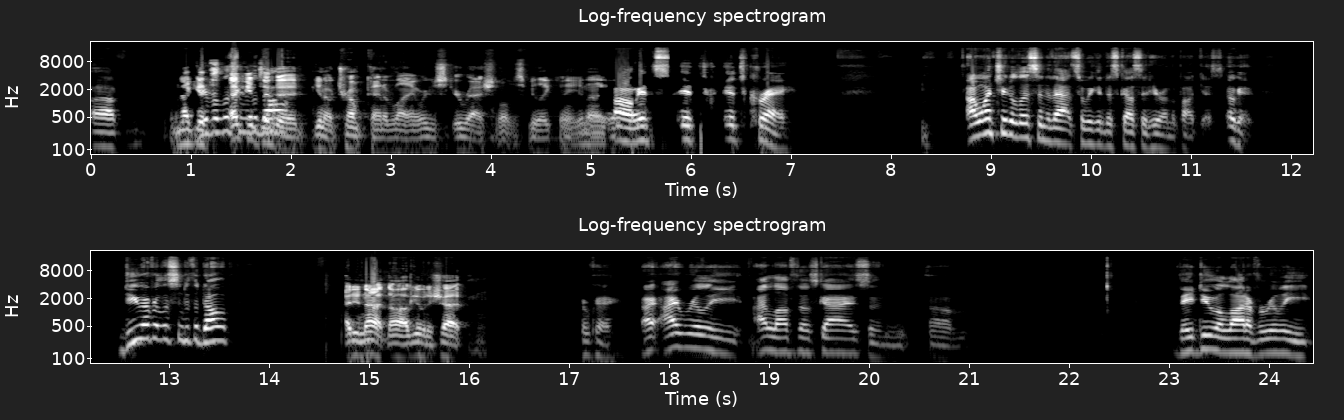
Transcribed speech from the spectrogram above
Uh, That gets that gets into you know Trump kind of lying, you're just irrational. Just be like, you know, oh, it's it's it's cray. I want you to listen to that so we can discuss it here on the podcast. Okay. Do you ever listen to the dollop? I do not. No, I'll give it a shot. Okay. I, I really I love those guys and um they do a lot of really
